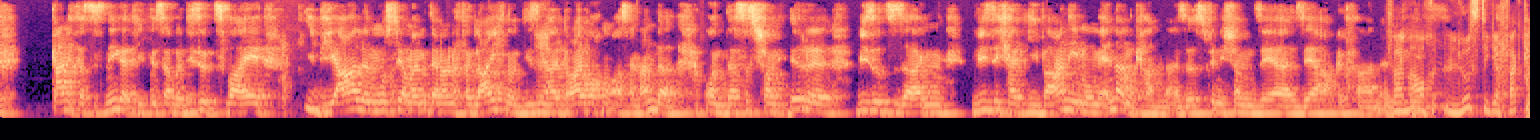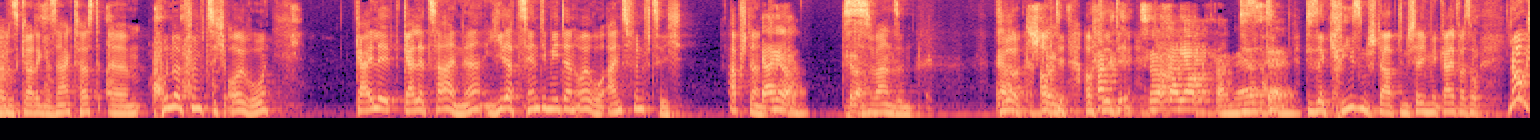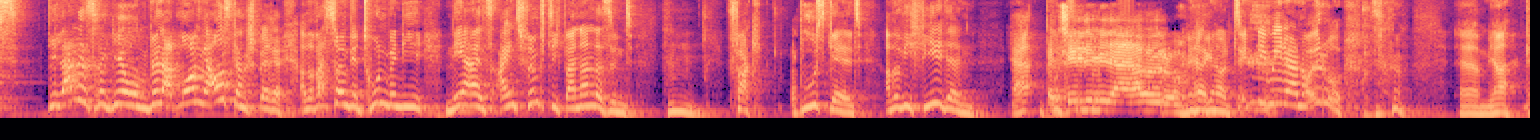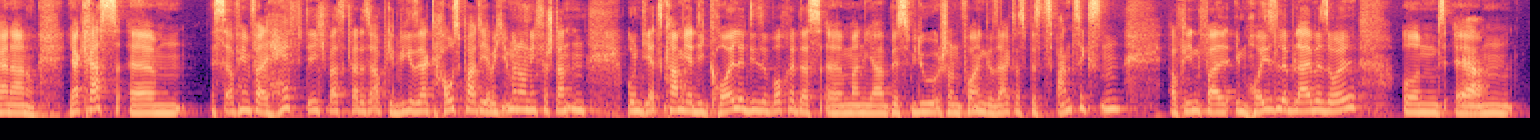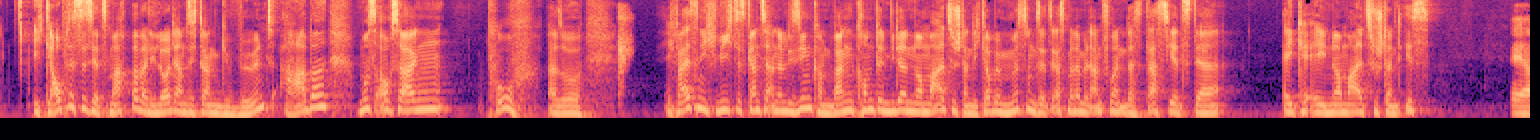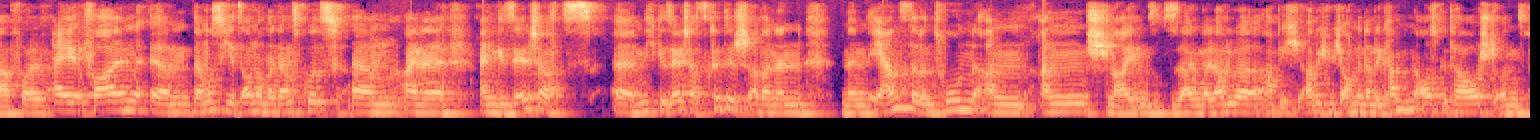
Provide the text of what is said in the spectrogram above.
gar nicht, dass das negativ ist, aber diese zwei Ideale musst du ja mal miteinander vergleichen und die sind halt drei Wochen auseinander. Und das ist schon irre, wie sozusagen, wie sich halt die Wahrnehmung ändern kann. Also das finde ich schon sehr, sehr abgefahren. Vor allem auch ein lustiger Fakt, weil du es gerade gesagt hast, ähm, 150 Euro Geile, geile Zahl, ne? Jeder Zentimeter ein Euro, 1,50. Abstand. Ja, genau. Das genau. ist Wahnsinn. So, ja, auch die, auch Fakt, die, ist mir noch gar nicht aufgefallen. Ja, dieser Krisenstab, den stelle ich mir geil vor. So, Jungs, die Landesregierung will ab morgen eine Ausgangssperre. Aber was sollen wir tun, wenn die näher als 1,50 beieinander sind? Hm, fuck, Bußgeld. Aber wie viel denn? Ja, ein Zentimeter Euro. Ja, genau, Zentimeter ein Euro. ähm, ja, keine Ahnung. Ja, krass. Ähm, ist auf jeden Fall heftig, was gerade so abgeht. Wie gesagt, Hausparty habe ich immer noch nicht verstanden. Und jetzt kam ja die Keule diese Woche, dass äh, man ja bis, wie du schon vorhin gesagt hast, bis 20. auf jeden Fall im Häusle bleiben soll. Und ähm, ja. ich glaube, das ist jetzt machbar, weil die Leute haben sich daran gewöhnt. Aber muss auch sagen, puh, also ich weiß nicht, wie ich das Ganze analysieren kann. Wann kommt denn wieder ein Normalzustand? Ich glaube, wir müssen uns jetzt erstmal damit anfreunden, dass das jetzt der aka Normalzustand ist. Ja, voll. Ey, vor allem, ähm, da muss ich jetzt auch noch mal ganz kurz ähm, eine, einen Gesellschafts-, äh, nicht gesellschaftskritisch, aber einen, einen ernsteren Ton an, anschneiden sozusagen, weil darüber habe ich, hab ich mich auch mit einer Bekannten ausgetauscht und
